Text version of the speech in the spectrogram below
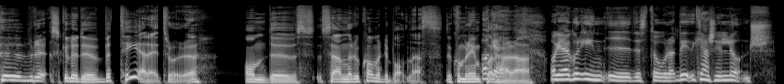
Hur skulle du bete dig tror du? Om du, sen när du kommer till Bollnäs, du kommer in på Okej. det här... äh, Och jag går in i det stora, det kanske är lunch.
